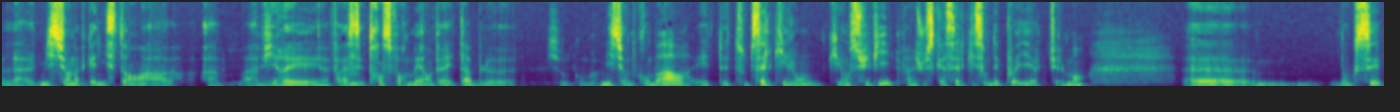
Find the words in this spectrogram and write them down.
la mission en Afghanistan a, viré, enfin, s'est transformée en véritable mission de combat, et de toutes celles qui, l'ont, qui ont suivi, enfin, jusqu'à celles qui sont déployées actuellement. Euh, donc, c'est,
